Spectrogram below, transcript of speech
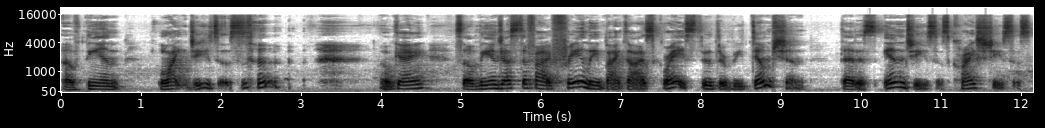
of being like Jesus. okay? So being justified freely by God's grace through the redemption that is in Jesus, Christ Jesus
